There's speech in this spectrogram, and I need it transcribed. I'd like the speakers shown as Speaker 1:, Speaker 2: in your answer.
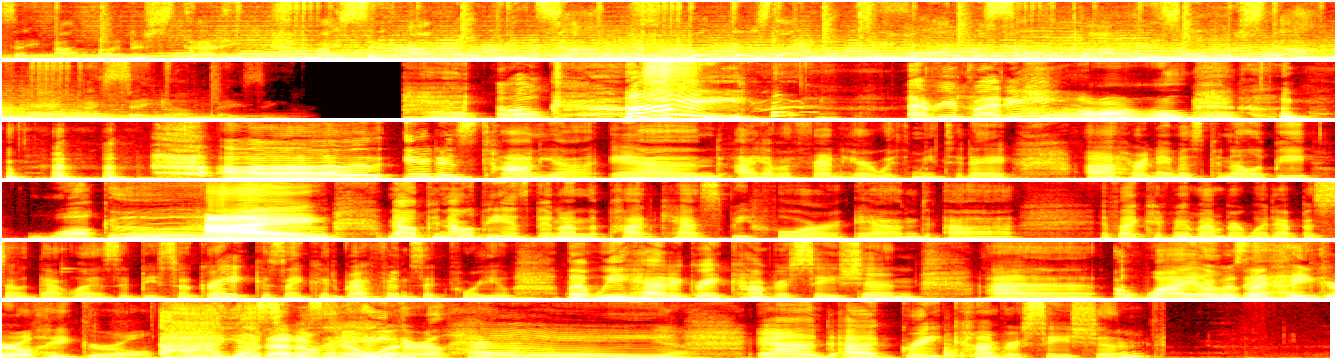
Speaker 1: say I'm understudied, might say I'm over the top, but there's like no clean water, but soda pop is overstocked. They say amazing.
Speaker 2: Hey, oh, hi, everybody. uh, it is Tania, and I have a friend here with me today. Uh, her name is Penelope Walker.
Speaker 3: Hi.
Speaker 2: Now, Penelope has been on the podcast before, and uh, if I could remember what episode that was, it'd be so great because I could reference it for you. But we had a great conversation uh, a while.
Speaker 3: It was a hey girl, hey girl.
Speaker 2: Ah, yes,
Speaker 3: but
Speaker 2: it
Speaker 3: I
Speaker 2: was
Speaker 3: don't
Speaker 2: a
Speaker 3: know
Speaker 2: hey
Speaker 3: what.
Speaker 2: girl, hey.
Speaker 3: Yeah.
Speaker 2: And a great conversation.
